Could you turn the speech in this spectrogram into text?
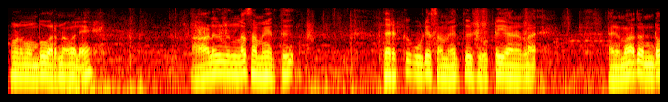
നമ്മൾ മുമ്പ് പറഞ്ഞ പോലെ ആളുകളുള്ള സമയത്ത് തിരക്ക് കൂടിയ സമയത്ത് ഷൂട്ട് ചെയ്യാനുള്ള അനുവാദം ഉണ്ടോ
